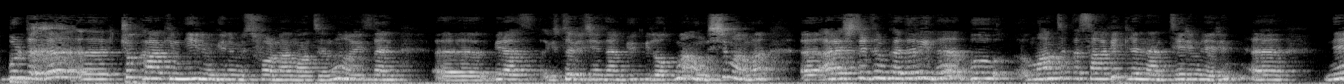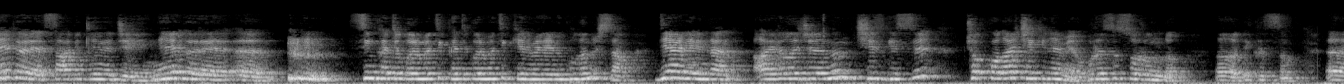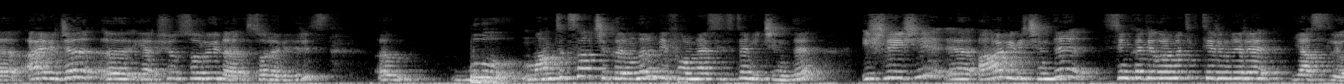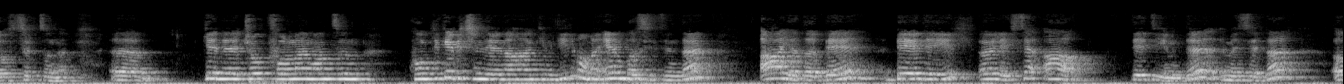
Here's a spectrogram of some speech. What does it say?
Burada da e, çok hakim değilim günümüz formal mantığına, o yüzden e, biraz yutabileceğimden büyük bir lokma almışım ama e, araştırdığım kadarıyla bu mantıkta sabitlenen terimlerin e, neye göre sabitleneceği, neye göre e, sin kategorematik kategorematik kelimelerini kullanırsam diğerlerinden ayrılacağının çizgisi çok kolay çekilemiyor. Burası sorunlu e, bir kısım. E, ayrıca e, şu soruyu da sorabiliriz. Bu mantıksal çıkarımların bir formel sistem içinde işleyişi ağır bir biçimde sinkategoramatik terimlere yaslıyor sırtını. Gene çok formal mantığın komplike biçimlerine hakim değilim ama en basitinden A ya da B, B değil, öyleyse A dediğimde mesela e,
